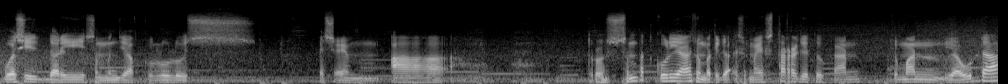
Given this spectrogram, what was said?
gue sih dari semenjak lulus SMA terus sempat kuliah cuma tiga semester gitu kan. Cuman ya udah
